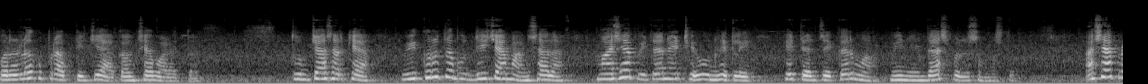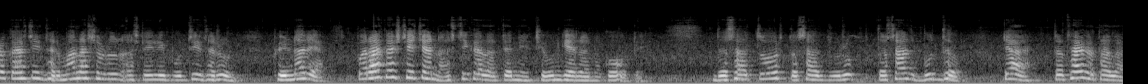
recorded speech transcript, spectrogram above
परलोक प्राप्तीची आकांक्षा बाळगतात. तुमच्यासारख्या विकृत बुद्धीच्या माणसाला माझ्या पित्याने ठेवून घेतले हे त्यांचे कर्म मी निंदास्पद समजतो. अशा प्रकारची धर्माला सोडून असलेली बुद्धी धरून फिरणाऱ्या पराकाष्ठेच्या नास्तिकाला त्यांनी ठेवून घ्यायला नको होते. जसा चोर तसा दुरुप तसाच बुद्ध त्या तथागताला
